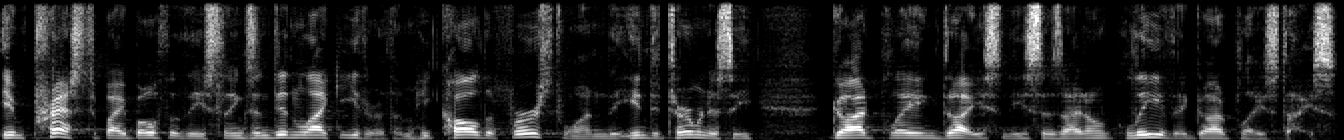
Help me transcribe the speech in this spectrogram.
impressed by both of these things and didn't like either of them. He called the first one, the indeterminacy, God playing dice, and he says, I don't believe that God plays dice.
